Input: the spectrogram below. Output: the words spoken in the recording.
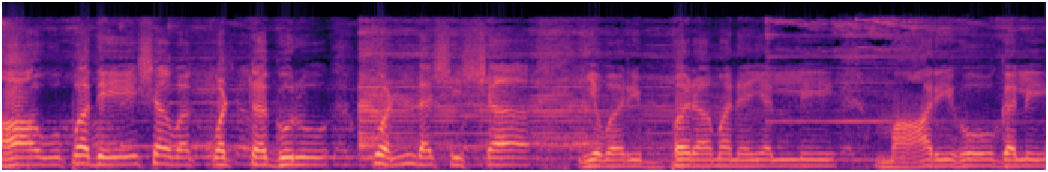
ಆ ಉಪದೇಶವ ಕೊಟ್ಟ ಗುರು ಕೊಂಡ ಶಿಷ್ಯ ಇವರಿಬ್ಬರ ಮನೆಯಲ್ಲಿ ಮಾರಿ ಹೋಗಲಿ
